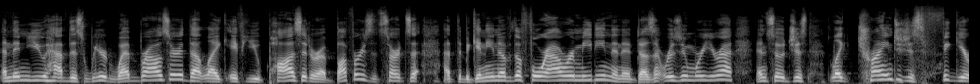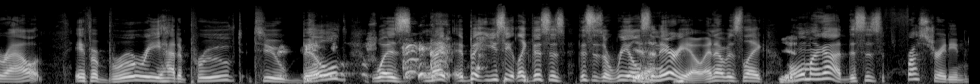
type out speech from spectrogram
and then you have this weird web browser that, like, if you pause it or it buffers, it starts at the beginning of the four hour meeting and it doesn't resume where you're at. And so, just like trying to just figure out if a brewery had approved to build was nice. But you see, like, this is this is a real yeah. scenario, and I was like, yeah. oh my god, this is frustrating.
